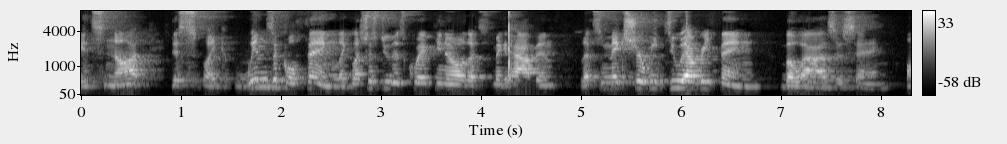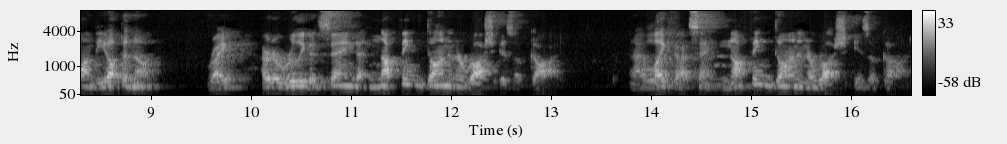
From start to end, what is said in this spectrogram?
It's not this like whimsical thing, like let's just do this quick, you know, let's make it happen. Let's make sure we do everything, Boaz is saying, on the up and up, right? I heard a really good saying that nothing done in a rush is of God. And I like that saying, nothing done in a rush is of God.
